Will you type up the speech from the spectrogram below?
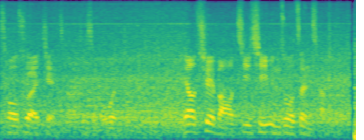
抽出来检查是什么问题。要确保机器运作正常。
